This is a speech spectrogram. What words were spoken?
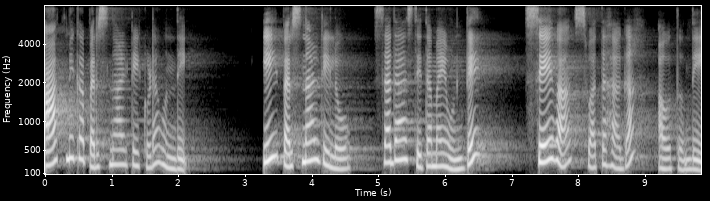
ఆత్మిక పర్సనాలిటీ కూడా ఉంది. ఈ పర్సనాలిటీలో సదా స్థితమై ఉంటే సేవ స్వతహాగా అవుతుంది.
